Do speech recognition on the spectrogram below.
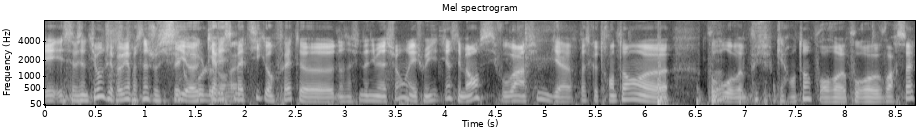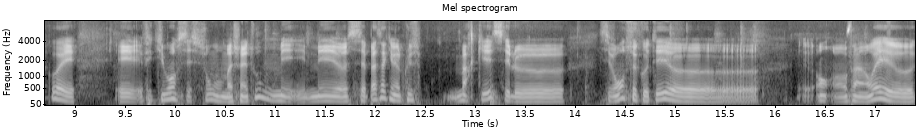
Et ça faisait un petit moment que j'ai pas vu un personnage aussi euh, devant charismatique en fait euh, dans un film d'animation et je me dis tiens c'est marrant il faut voir un film d'il y a presque 30 ans euh, pour euh, plus 40 ans pour, pour euh, voir ça quoi et, et effectivement c'est sombre machin et tout mais, mais euh, c'est pas ça qui m'a le plus marqué c'est le c'est vraiment ce côté euh, en- enfin ouais euh,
